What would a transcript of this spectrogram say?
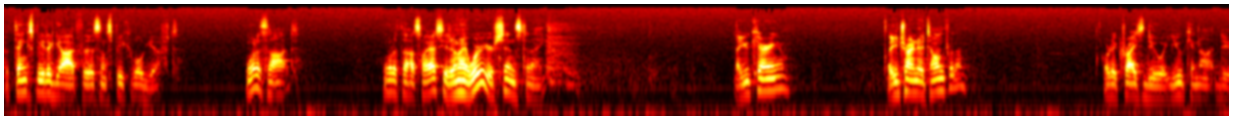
But thanks be to God for this unspeakable gift. What a thought. What a thought. So I ask you tonight, where are your sins tonight? Are you carrying them? Are you trying to atone for them? Or did Christ do what you cannot do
